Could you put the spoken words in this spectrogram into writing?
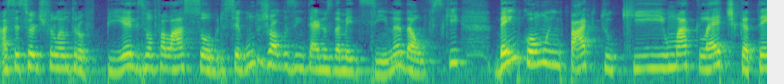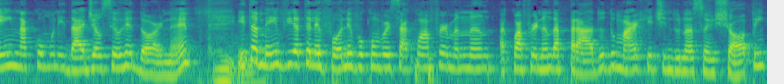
assessor de filantropia. Eles vão falar sobre os segundos Jogos Internos da Medicina, da UFSC, bem como o impacto que uma atlética tem na comunidade ao seu redor, né? E também, via telefone, eu vou conversar com a, Fernanda, com a Fernanda Prado, do marketing do Nações Shopping,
